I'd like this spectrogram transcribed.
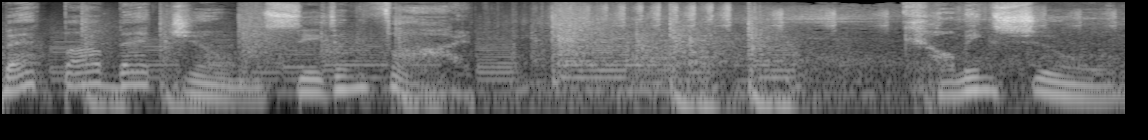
Back by Back Jones Season 5 Coming soon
